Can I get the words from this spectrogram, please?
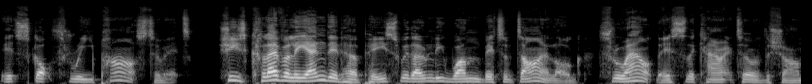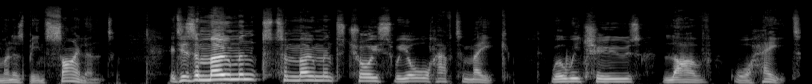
It's got three parts to it. She's cleverly ended her piece with only one bit of dialogue. Throughout this, the character of the shaman has been silent. It is a moment to moment choice we all have to make. Will we choose love or hate.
